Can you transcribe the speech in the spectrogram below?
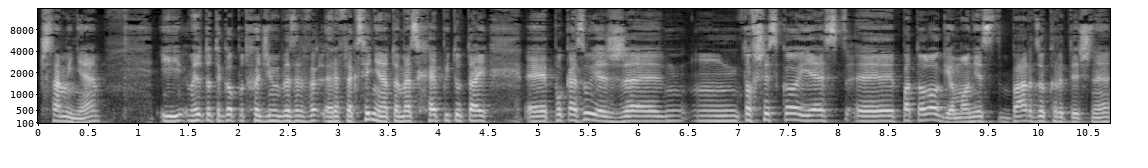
czasami nie. I my do tego podchodzimy bezrefleksyjnie, natomiast Happy tutaj e, pokazuje, że mm, to wszystko jest e, patologią. On jest bardzo krytyczny e,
